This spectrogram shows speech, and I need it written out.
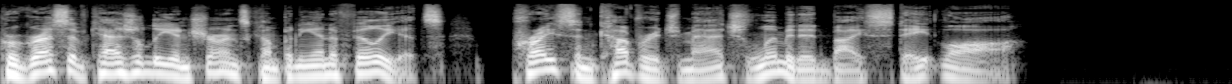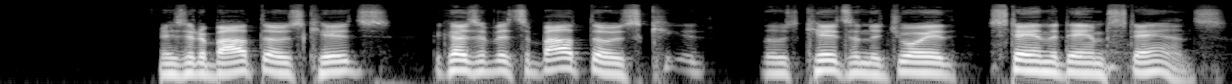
Progressive Casualty Insurance Company and Affiliates. Price and coverage match limited by state law. Is it about those kids? Because if it's about those ki- those kids and the joy of stay in the damn stands.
